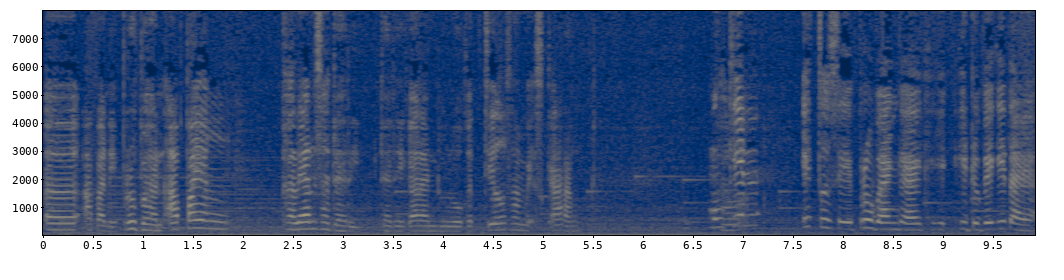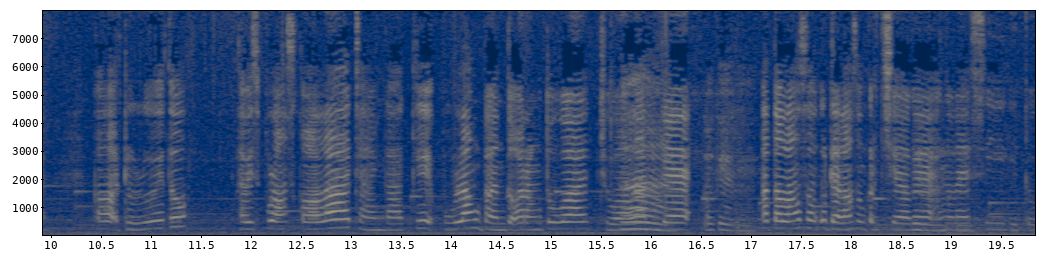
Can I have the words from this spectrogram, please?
eh, apa nih perubahan apa yang kalian sadari dari kalian dulu kecil sampai sekarang? Mungkin itu sih perubahan gaya hi- hidupnya kita ya. Kalau dulu itu habis pulang sekolah jalan kaki pulang bantu orang tua jualan Ah, kayak Oke oke. atau langsung udah langsung kerja kayak Hmm. ngelesi gitu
